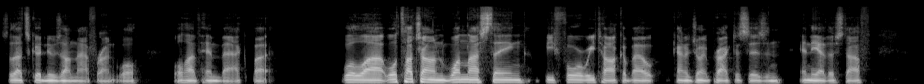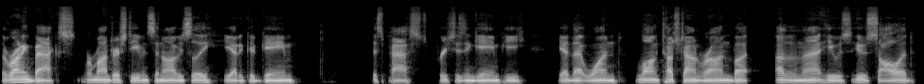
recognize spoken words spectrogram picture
so that's good news on that front. We'll we'll have him back, but we'll uh, we'll touch on one last thing before we talk about kind of joint practices and and the other stuff. The running backs, Rhamondre Stevenson, obviously he had a good game this past preseason game. He he had that one long touchdown run, but other than that, he was he was solid.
